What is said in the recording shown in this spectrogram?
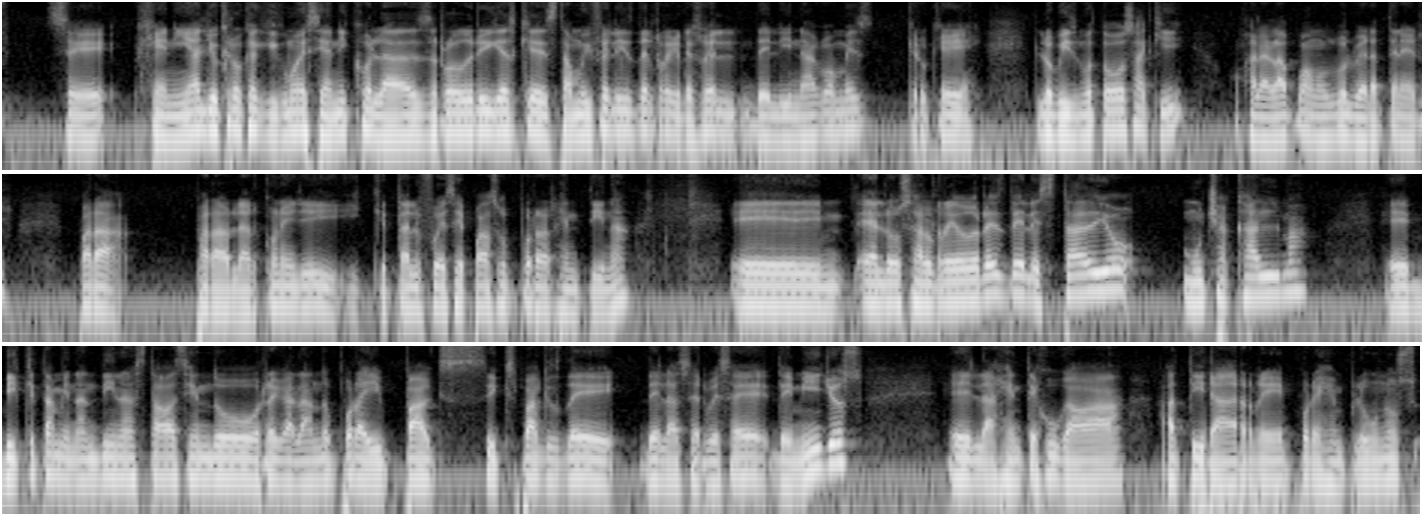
genial, yo creo que aquí como decía Nicolás Rodríguez que está muy feliz del regreso de Lina Gómez, creo que lo mismo todos aquí, ojalá la podamos volver a tener para, para hablar con ella y, qué tal fue ese paso por Argentina. Eh, a los alrededores del estadio, mucha calma, eh, vi que también Andina estaba haciendo, regalando por ahí packs, six packs de, la cerveza de, Millos. Eh, la gente jugaba a tirar, eh, por ejemplo, unos.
